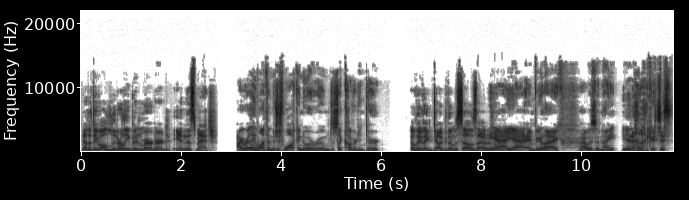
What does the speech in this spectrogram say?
now that they've all literally been murdered in this match? I really want them to just walk into a room just like covered in dirt. Oh, they've like dug themselves out. Yeah, something? yeah, and be like, that was a night, you know, like it's just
